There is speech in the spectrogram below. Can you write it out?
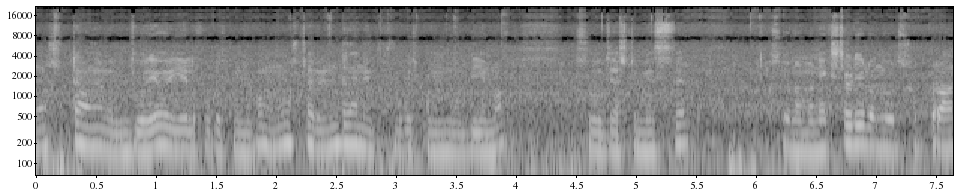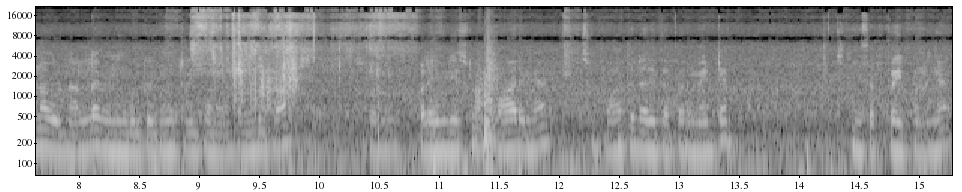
மோஸ்ட்டாக வந்து இங்கே ஒரே ஒரு ஏழு ஃபோக்கஸ் பண்ணியிருக்கோம். மோஸ்ட்டாக ரெண்டு தான் எனக்கு ஃபோக்கஸ் பண்ணணும் அதிகமாக ஸோ ஜஸ்ட் மிஸ்ஸு ஸோ நம்ம நெக்ஸ்ட் வீடியோவில் வந்து ஒரு சூப்பரான ஒரு நல்ல வின்னிங் கொடுக்குறது வந்து ட்ரை பண்ணுவோம் கண்டிப்பாக ஸோ பழைய வீடியோஸ்லாம் பாருங்கள் ஸோ பார்த்துட்டு அதுக்கப்புறமேட்டு நீங்கள் சப்ஸ்கிரைப் பண்ணுங்கள்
